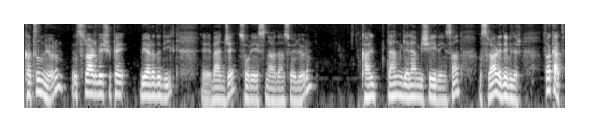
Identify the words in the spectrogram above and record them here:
katılmıyorum. Israr ve şüphe bir arada değil. E, bence soruya esnaden söylüyorum. Kalpten gelen bir şeyi de insan ısrar edebilir. Fakat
